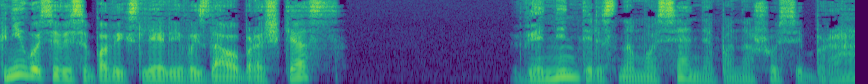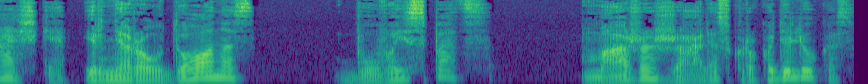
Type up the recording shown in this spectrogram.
Knygose visi paveikslėliai vaizdavo braškes. Vienintelis namuose nepanašus į braškę ir neraudonas buvo jis pats - mažas žalias krokodiliukas.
